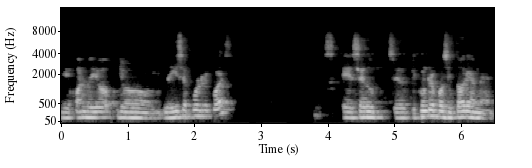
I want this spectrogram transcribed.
eh, cuando yo, yo le hice pull request, eh, se, se duplicó un repositorio en el,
